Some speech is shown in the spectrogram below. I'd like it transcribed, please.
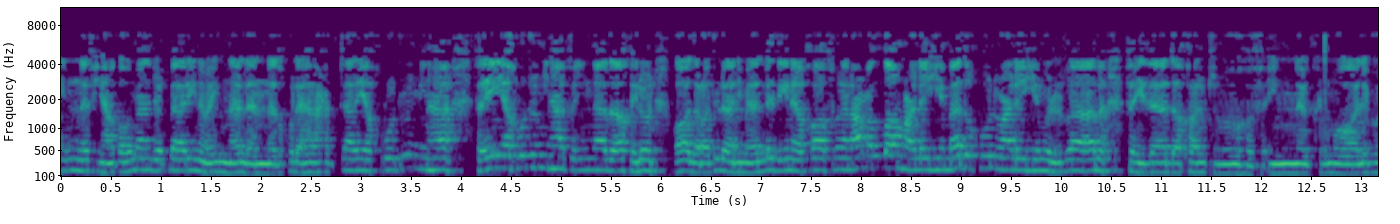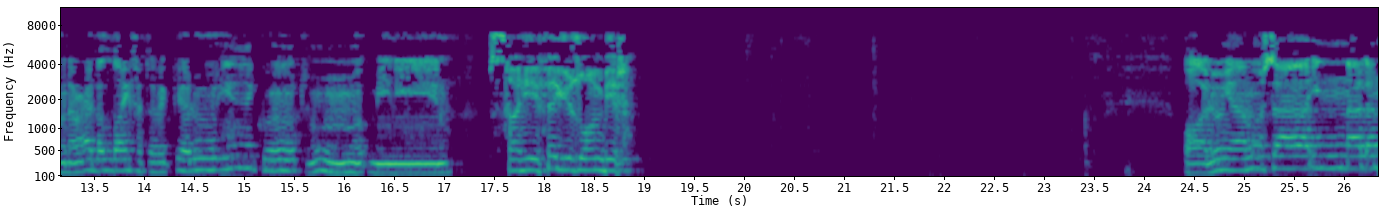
إن فيها قوما جبارين وإنا لن ندخلها حتى يخرجوا منها. فإن يخرجوا منها فإنا داخلون. قال رجلان من الذين يخافون نعم الله عليهم ادخلوا عليهم الباب. فإذا دخلتموه فإنكم غالبون على الله فتوكلوا إن كنتم مؤمنين. Sahife 111 قالوا يا موسى إنا لن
